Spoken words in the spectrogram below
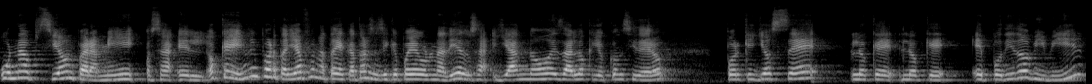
una opción para mí, o sea, el, ok, no importa, ya fue una talla 14, así que puedo llegar una 10, o sea, ya no es algo que yo considero porque yo sé lo que, lo que he podido vivir,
